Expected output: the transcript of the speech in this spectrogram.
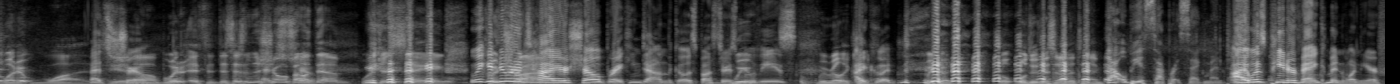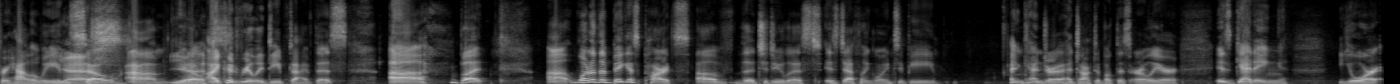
what it was. That's you true. know? But we're- it's, this isn't the That's show about true. them. We're just saying We could good do an try. entire show breaking down the Ghostbusters We- movies. We really could. I could. We could. We'll, we'll do this another time. That will be a separate segment. I was Peter Venkman one year for Halloween, Yes. so um, you Yes. know I could really deep dive this. Uh, but uh, one of the biggest parts of the to do list is definitely going to be, and Kendra had talked about this earlier, is getting your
